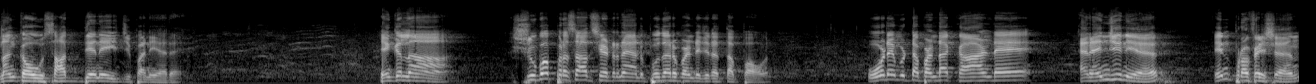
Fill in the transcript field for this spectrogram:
ನಂಗೆ ಅವು ಸಾಧ್ಯನೇ ಇಜ್ಜಿ ಪನಿಯರೆ. ಎಂಕಲ್ನ ಶುಭ ಪ್ರಸಾದ್ ಶೆಟ್ರನೆ ಅನ್ ಪುದರ್ ಪಂಡಿಜಿನ ತಪ್ಪ ಅವನು ಓಡೆ ಮುಟ್ಟ ಪಂಡ ಕಾಂಡೆ ಅನ್ ಎಂಜಿನಿಯರ್ ಇನ್ ಪ್ರೊಫೆಷನ್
